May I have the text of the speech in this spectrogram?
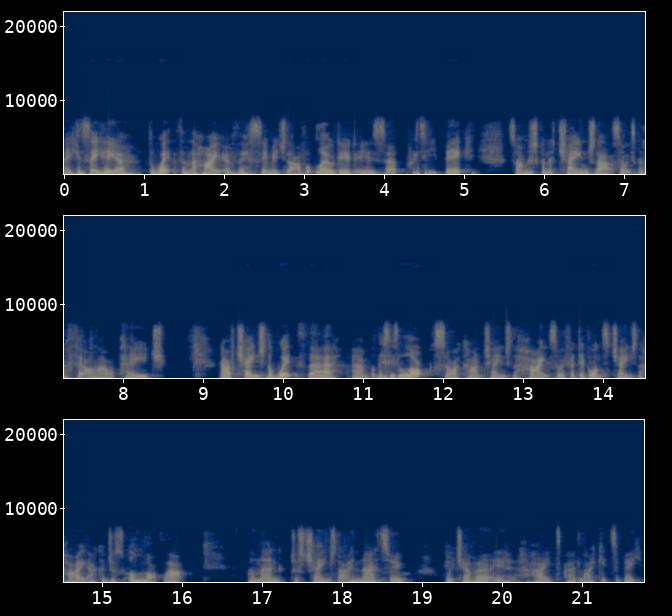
Now you can see here the width and the height of this image that I've uploaded is uh, pretty big. So I'm just going to change that so it's going to fit on our page. Now I've changed the width there, um, but this is locked so I can't change the height. So if I did want to change the height, I can just unlock that and then just change that in there to whichever uh, height I'd like it to be.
